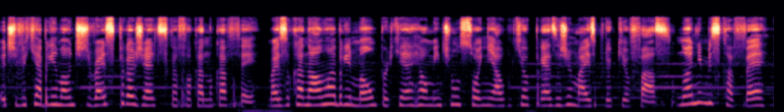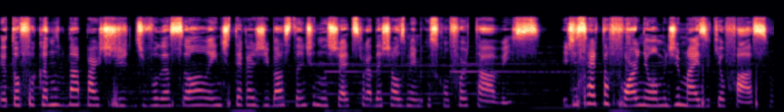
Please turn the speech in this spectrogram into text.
eu tive que abrir mão de diversos projetos para focar no café. Mas o canal não abri mão porque é realmente um sonho e algo que eu prezo demais pro que eu faço. No Animes Café, eu tô focando na parte de divulgação além de interagir bastante nos chats para deixar os membros confortáveis. E de certa forma eu amo demais o que eu faço.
